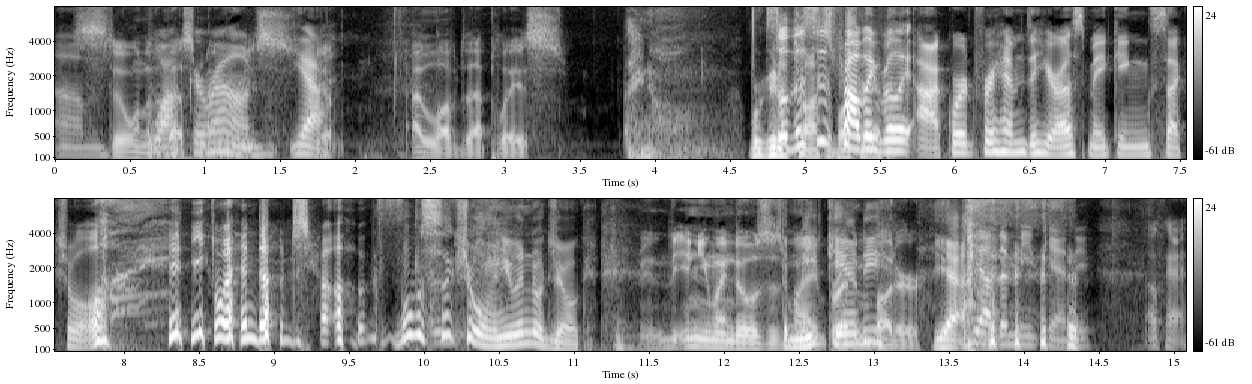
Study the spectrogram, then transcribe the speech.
um, Still one of the walk best around. memories. Yeah. Yep. I loved that place. I know. We're gonna. So this talk is about probably that. really awkward for him to hear us making sexual innuendo jokes. What was sexual innuendo joke? The innuendos is The my meat bread candy. and butter. Yeah. Yeah, the meat candy. Okay.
